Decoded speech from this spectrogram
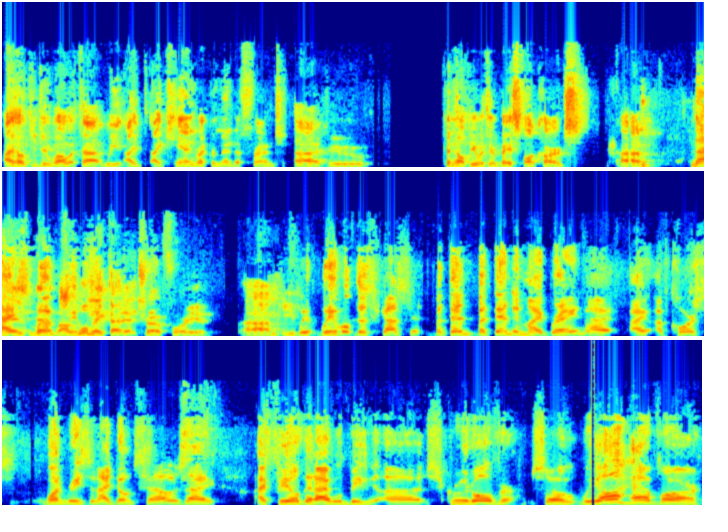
I hope you do well with that. We I, I can recommend a friend uh, who can help you with your baseball cards. Um, nice. And, and well, we, will make that intro for you. Um, he, we, we will discuss it. But then, but then in my brain, I, I of course, one reason I don't sell is I I feel that I will be uh, screwed over. So we all have our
